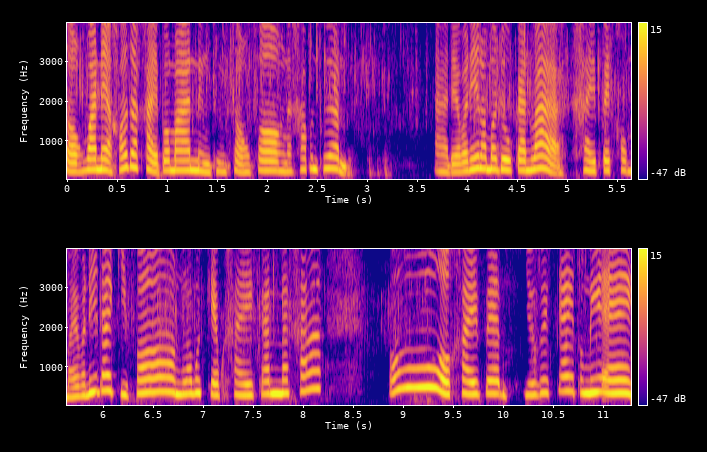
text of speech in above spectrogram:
สองวันเนี่ยเขาจะไข่ประมาณหนึ่งถึงสองฟองนะคะเพื่อนๆ อ่าเดี๋ยววันนี้เรามาดูกันว่าไข่เป็ดของไม้วันนี้ได้กี่ฟอง เรามาเก็บไข่กันนะคะ โอ้ไข่เป็ดอยู่ใกล้ๆตรงนี้เอง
